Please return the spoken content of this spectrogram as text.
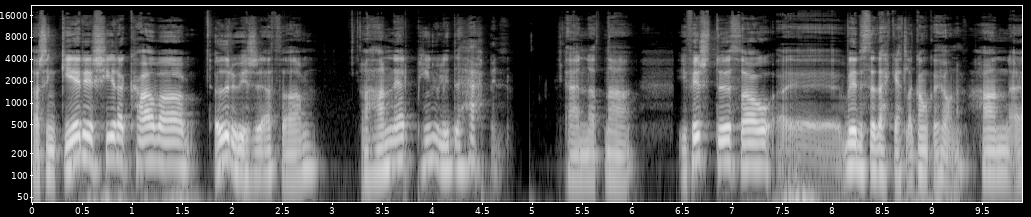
Það sem gerir Shirakawa öðruvísi er það að hann er pínulítið heppin en þarna í fyrstu þá e, virðist þetta ekki ætla að ganga hjá hann. Hann e,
